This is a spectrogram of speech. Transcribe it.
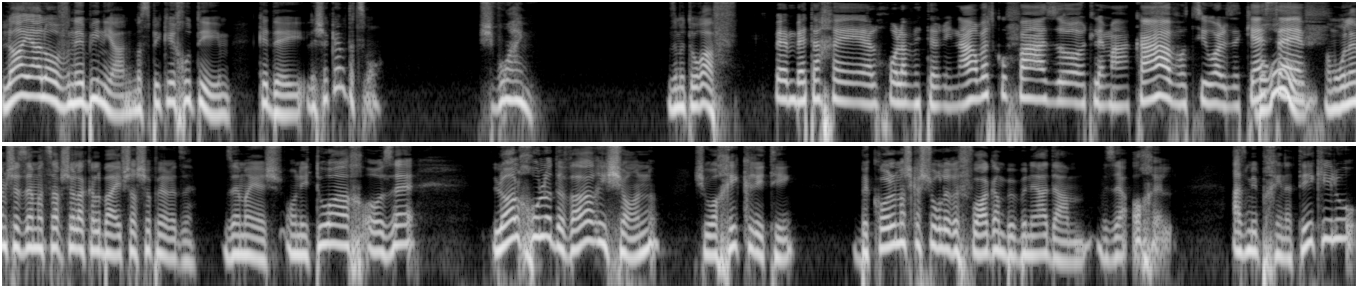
לא היה לו אבני בניין מספיק איכותיים כדי לשקם את עצמו. שבועיים. זה מטורף. והם בטח אה, הלכו לווטרינר בתקופה הזאת, למעקב, הוציאו על זה כסף. ברור, אמרו להם שזה מצב של הכלבה, אי אפשר לשפר את זה. זה מה יש. או ניתוח, או זה. לא הלכו לדבר הראשון, שהוא הכי קריטי, בכל מה שקשור לרפואה גם בבני אדם, וזה האוכל. אז מבחינתי, כאילו,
